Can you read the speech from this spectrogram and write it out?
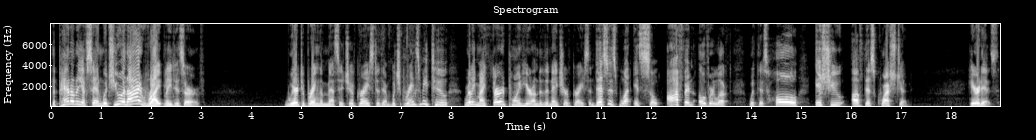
the penalty of sin, which you and I rightly deserve. We're to bring the message of grace to them, which brings me to really my third point here under the nature of grace. And this is what is so often overlooked with this whole issue of this question. Here it is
